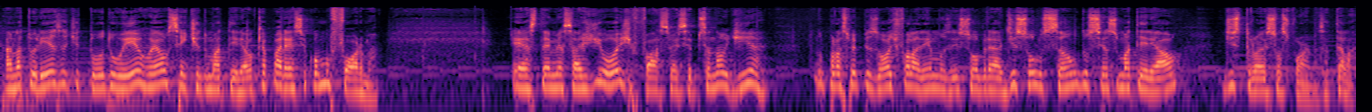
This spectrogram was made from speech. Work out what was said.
A natureza de todo o erro é o sentido material que aparece como forma. Esta é a mensagem de hoje. Faça um excepcional dia. No próximo episódio falaremos sobre a dissolução do senso material destrói suas formas. Até lá.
